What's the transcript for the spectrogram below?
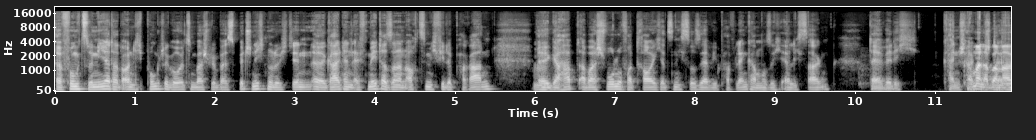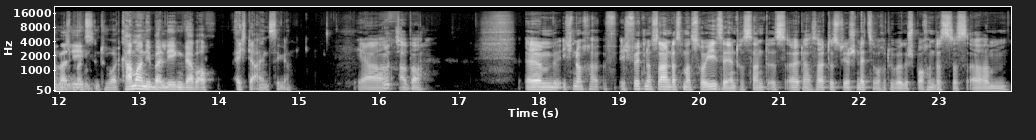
äh, funktioniert, hat ordentlich Punkte geholt, zum Beispiel bei Spitch, nicht nur durch den äh, gehaltenen Elfmeter, sondern auch ziemlich viele Paraden äh, mhm. gehabt. Aber Schwolo vertraue ich jetzt nicht so sehr wie Pavlenka, muss ich ehrlich sagen. Daher werde ich keinen Kann man aber mal überlegen. Kann man überlegen, wäre aber auch echt der Einzige. Ja, Gut. aber ähm, ich ich würde noch sagen, dass Masroi sehr interessant ist. Äh, das hattest du ja schon letzte Woche drüber gesprochen, dass das ähm,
